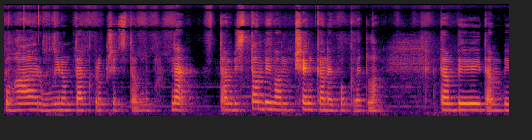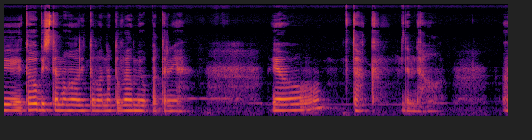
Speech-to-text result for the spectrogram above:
pohárů, jenom tak pro představu. Ne, tam by, tam by vám pšenka nepokvetla. Tam by, tam by, toho byste mohla litovat na to velmi opatrně. Jo, tak, jdem dál. A...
